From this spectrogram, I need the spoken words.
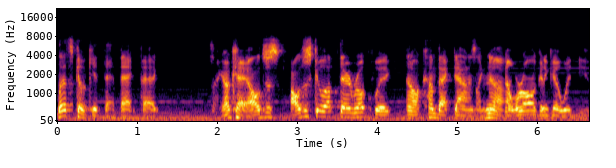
let's go get that backpack. I was like, okay, I'll just I'll just go up there real quick and I'll come back down. He's like, no, no, we're all gonna go with you.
